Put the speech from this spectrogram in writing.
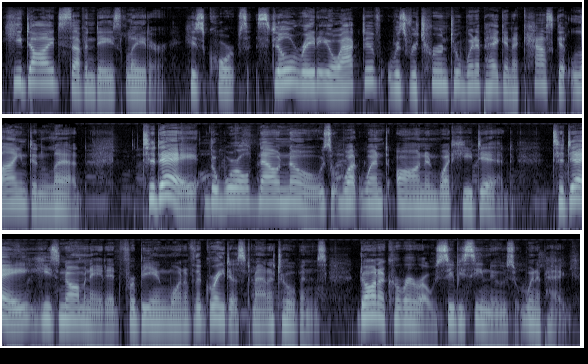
He died seven days later. His corpse, still radioactive, was returned to Winnipeg in a casket lined in lead. Today, the world now knows what went on and what he did. Today, he's nominated for being one of the greatest Manitobans. Donna Carreiro, CBC News, Winnipeg.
